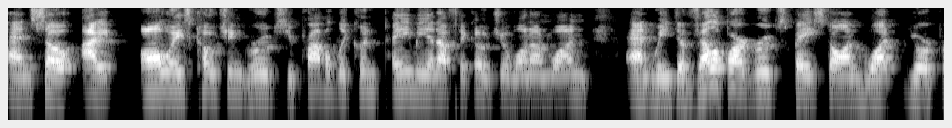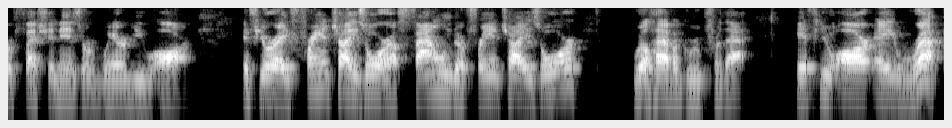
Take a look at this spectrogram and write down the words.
And so I always coaching groups. You probably couldn't pay me enough to coach you one on one. And we develop our groups based on what your profession is or where you are. If you're a franchisor, a founder franchisor, we'll have a group for that. If you are a rep,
